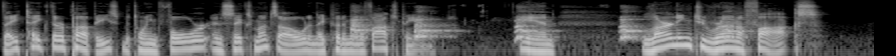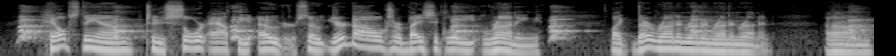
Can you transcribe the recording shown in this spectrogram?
they take their puppies between four and six months old and they put them in a fox pen. And learning to run a fox helps them to sort out the odor. So your dogs are basically running, like they're running, running, running, running. Um,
